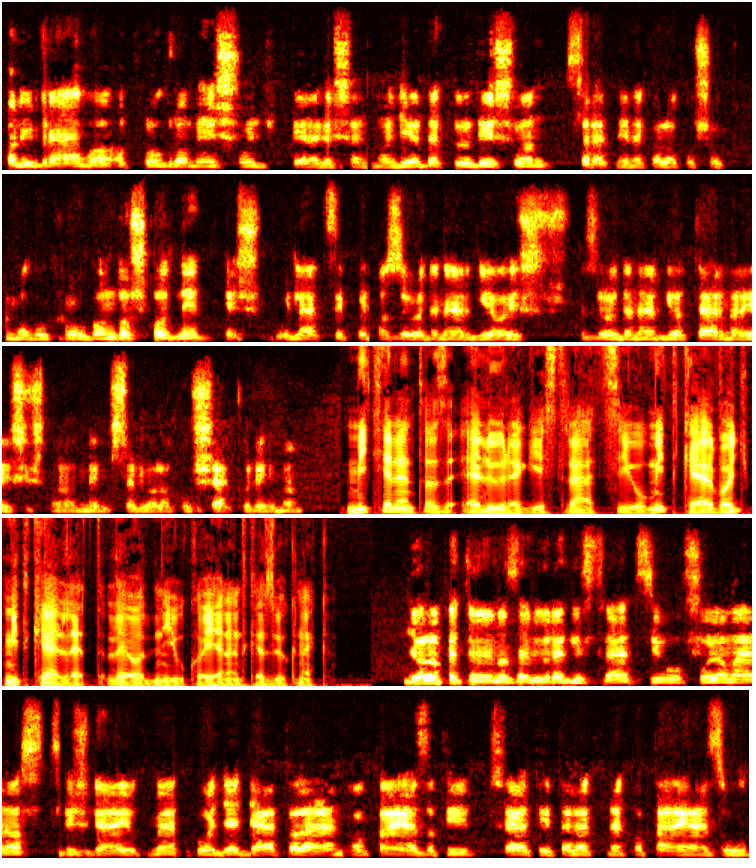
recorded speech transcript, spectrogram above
kalibrálva a program, és hogy ténylegesen nagy érdeklődés van. Szeretnének a lakosok magukról gondoskodni, és úgy látszik, hogy a zöld energia is, a zöld energia termelés is nagyon népszerű a lakosság körében. Mit jelent az előregisztráció? Mit kell, vagy mit kellett leadniuk a jelentkezőknek? Ugye alapvetően az előregisztráció folyamán azt vizsgáljuk meg, hogy egyáltalán a pályázati feltételeknek a pályázó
